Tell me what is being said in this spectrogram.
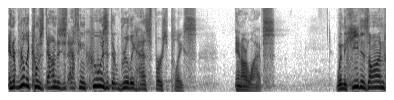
And it really comes down to just asking who is it that really has first place in our lives? When the heat is on,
